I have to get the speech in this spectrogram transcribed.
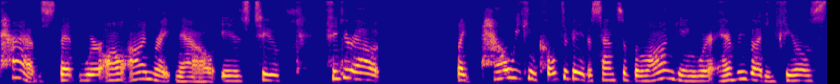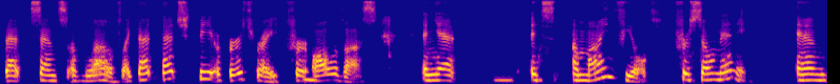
paths that we're all on right now is to figure out like how we can cultivate a sense of belonging where everybody feels that sense of love like that that should be a birthright for mm-hmm. all of us and yet it's a minefield for so many and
